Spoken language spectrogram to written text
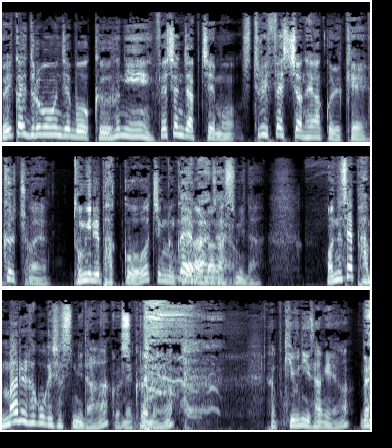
여기까지 들어보면 이제 뭐 그 흔히 패션 잡지에 뭐 스트릿 패션 해갖고 이렇게 그렇죠. 어, 동의를 받고 찍는 그런 네, 알바 맞아요. 같습니다. 어느새 반말을 하고 계셨습니다. 그렇습니다. 네, 그러네요. 기분이 이상해요. 네.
